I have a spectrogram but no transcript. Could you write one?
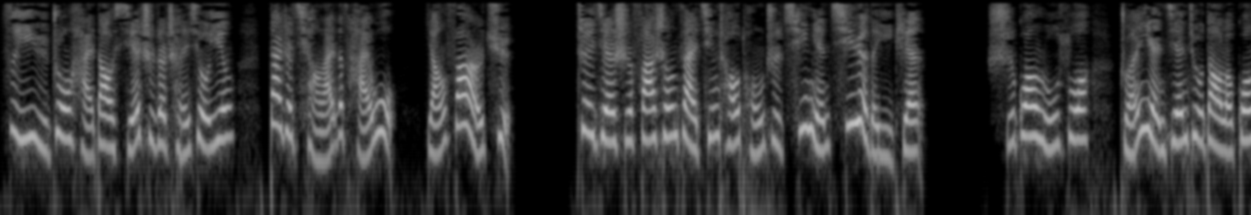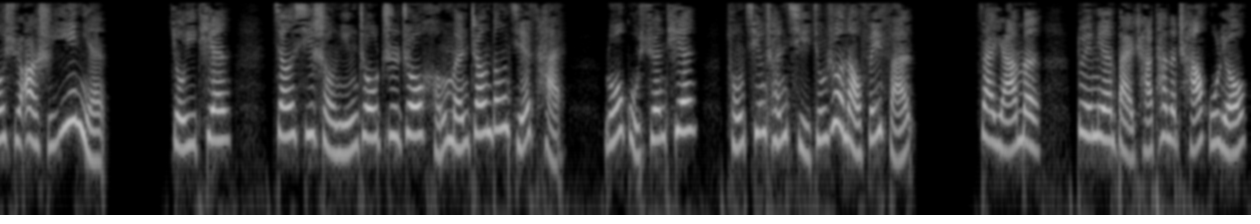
自己与众海盗挟持着陈秀英，带着抢来的财物扬帆而去。这件事发生在清朝同治七年七月的一天。时光如梭。转眼间就到了光绪二十一年。有一天，江西省宁州知州横门张灯结彩，锣鼓喧天，从清晨起就热闹非凡。在衙门对面摆茶摊的茶壶流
